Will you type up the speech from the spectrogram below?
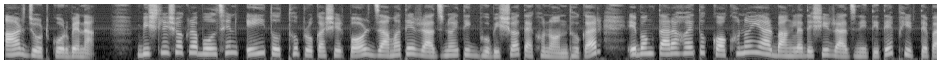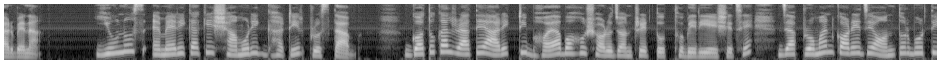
আর জোট করবে না। বিশ্লেষকরা বলছেন এই তথ্য প্রকাশের পর জামাতের রাজনৈতিক ভবিষ্যৎ এখন অন্ধকার এবং তারা হয়তো কখনোই আর বাংলাদেশের রাজনীতিতে ফিরতে পারবে না। ইউনুস আমেরিকাকে সামরিক ঘাঁটির প্রস্তাব। গতকাল রাতে আরেকটি ভয়াবহ ষড়যন্ত্রের তথ্য বেরিয়ে এসেছে, যা প্রমাণ করে যে অন্তর্বর্তী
